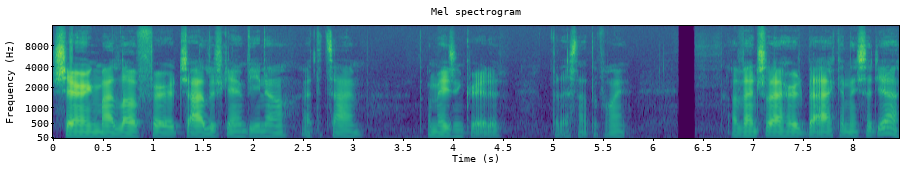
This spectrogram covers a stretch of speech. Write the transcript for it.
sharing my love for Childish Gambino at the time. Amazing creative, but that's not the point. Eventually, I heard back and they said, Yeah,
